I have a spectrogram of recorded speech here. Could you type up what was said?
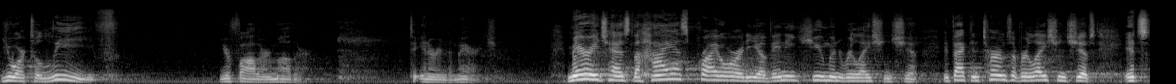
You are to leave your father and mother to enter into marriage. Marriage has the highest priority of any human relationship. In fact, in terms of relationships, it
